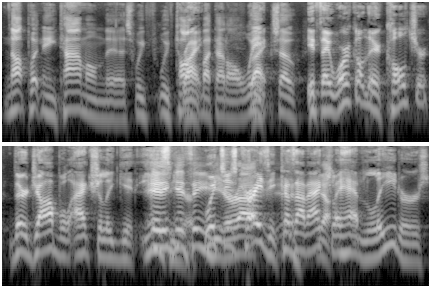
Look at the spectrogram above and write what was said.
not putting any time on this. We've we've talked right. about that all week. Right. So if they work on their culture, their job will actually get easier, easier which is right? crazy because I've actually yeah. had leaders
